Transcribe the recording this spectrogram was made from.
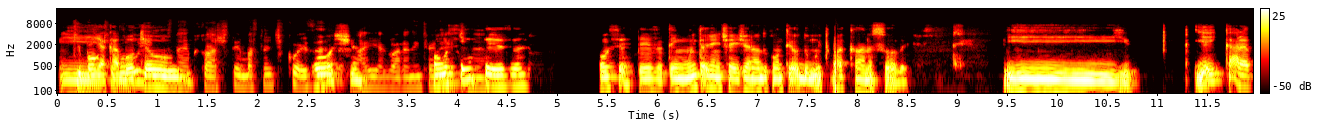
E que bom que acabou que eu. Né? Porque eu acho que tem bastante coisa Poxa, aí agora na internet. Com né? certeza. Né? Com certeza. Tem muita gente aí gerando conteúdo muito bacana sobre. E e aí, cara,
